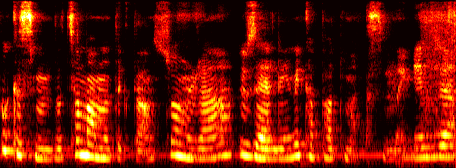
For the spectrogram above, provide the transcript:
Bu kısmını da tamamladıktan sonra üzerlerini kapatma kısmına geleceğim.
